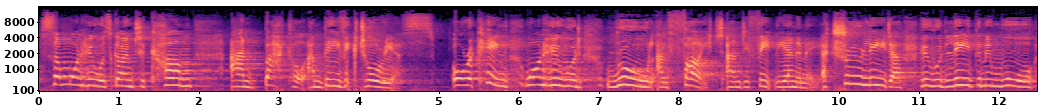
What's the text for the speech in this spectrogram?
someone who was going to come and battle and be victorious. Or a king, one who would rule and fight and defeat the enemy. A true leader who would lead them in war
